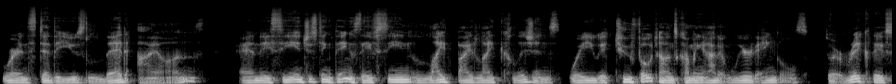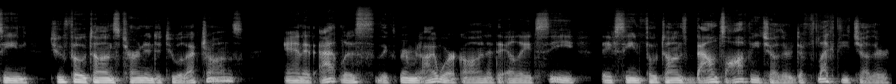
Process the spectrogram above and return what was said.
where instead they use lead ions and they see interesting things. They've seen light by light collisions where you get two photons coming out at weird angles. So at RHIC, they've seen two photons turn into two electrons. And at Atlas, the experiment I work on at the LHC, they've seen photons bounce off each other, deflect each other,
